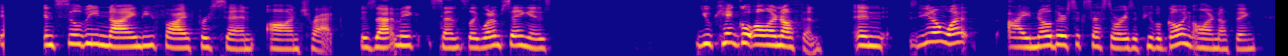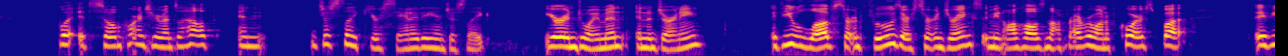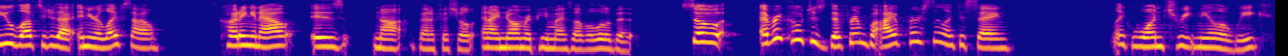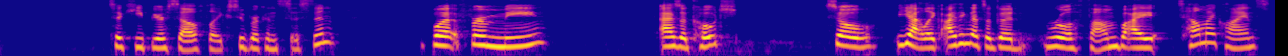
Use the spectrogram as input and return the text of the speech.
and still be 95% on track. Does that make sense? Like, what I'm saying is, you can't go all or nothing. And you know what? I know there's success stories of people going all or nothing, but it's so important to your mental health and just like your sanity and just like your enjoyment in a journey. If you love certain foods or certain drinks, I mean, alcohol is not for everyone, of course, but if you love to do that in your lifestyle, cutting it out is not beneficial. And I know I'm repeating myself a little bit. So every coach is different, but I personally like to say like one treat meal a week to keep yourself like super consistent. But for me, as a coach, so yeah, like I think that's a good rule of thumb, but I tell my clients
